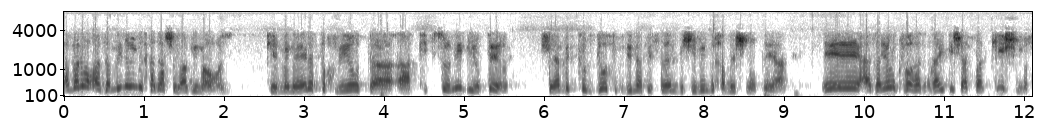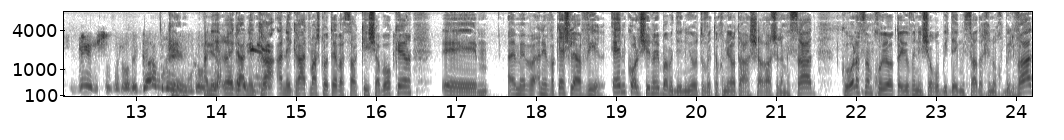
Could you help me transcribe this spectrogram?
אבל לא, אז המינוי מחדש של אבי מעוז, כמנהל התוכניות הקיצוני ביותר שהיה בתולדות מדינת ישראל ב-75 שנותיה, אה, אז היום כבר ראיתי שהשר קיש מסביר שזה לא לגמרי, כן. הוא לא... אני, רגע, אני אקרא, אני אקרא את מה שכותב השר קיש הבוקר. אני מבקש להבהיר, אין כל שינוי במדיניות ובתוכניות ההעשרה של המשרד, כל הסמכויות היו ונשארו בידי משרד החינוך בלבד,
